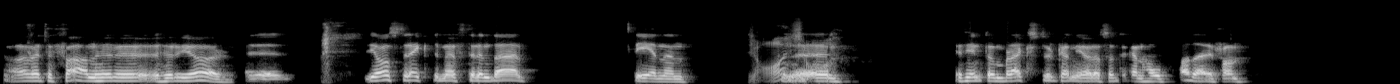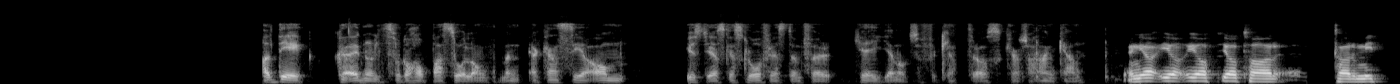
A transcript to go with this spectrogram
Ja, jag vet inte fan hur du, hur du gör. Eh, Jag sträckte mig efter den där stenen. ja, Eh, ja. Jag vet inte om Blackstur kan göra så att du kan hoppa därifrån. ja, det är nog lite svårt att hoppa så långt. Men jag kan se om, just det jag ska slå förresten för Keigen också för klättra och så kanske han kan. Men jag, jag, jag, jag tar, tar mitt,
